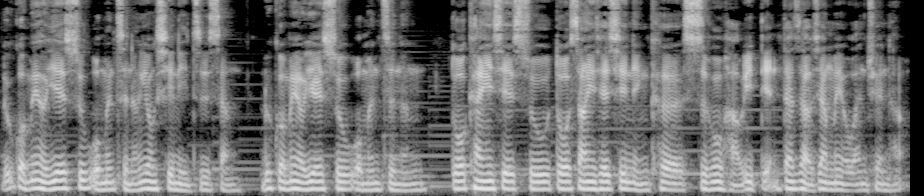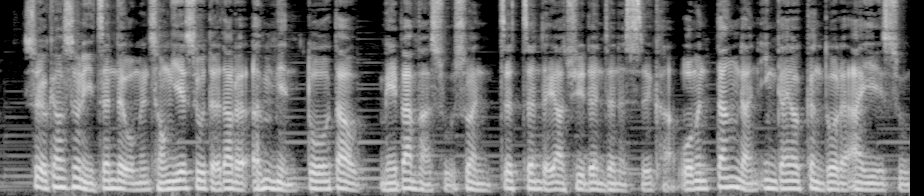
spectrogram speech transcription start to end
如果没有耶稣，我们只能用心理智商；如果没有耶稣，我们只能多看一些书，多上一些心灵课，似乎好一点，但是好像没有完全好。所以我告诉你，真的，我们从耶稣得到的恩免多到没办法数算，这真的要去认真的思考。我们当然应该要更多的爱耶稣。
